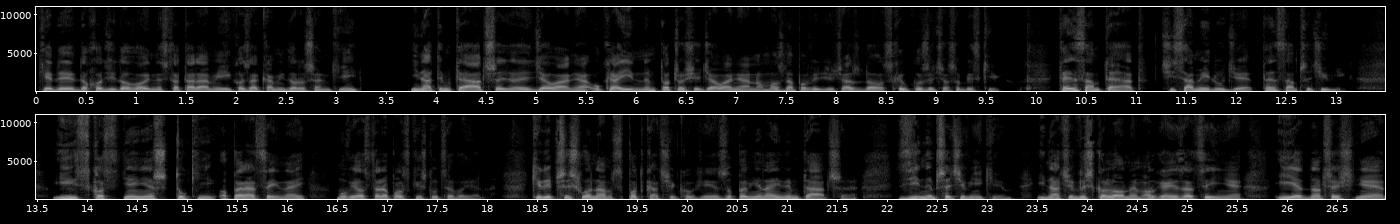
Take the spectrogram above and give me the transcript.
kiedy dochodzi do wojny z Tatarami i Kozakami Doroszenki. I na tym teatrze działania ukrainnym toczą się działania, no można powiedzieć, aż do schyłku życia Sobieskiego. Ten sam teatr, ci sami ludzie, ten sam przeciwnik. I skostnienie sztuki operacyjnej, mówię o staropolskiej sztuce wojennej. Kiedy przyszło nam spotkać się zupełnie na innym teatrze, z innym przeciwnikiem, inaczej wyszkolonym organizacyjnie i jednocześnie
